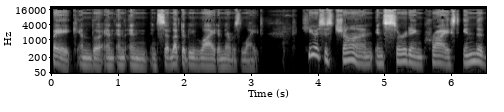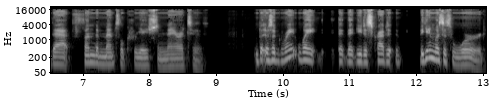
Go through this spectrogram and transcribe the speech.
spake and, the, and, and, and, and said, let there be light, and there was light. Here's this John inserting Christ into that fundamental creation narrative. But there's a great way that, that he describes it. The beginning was this word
